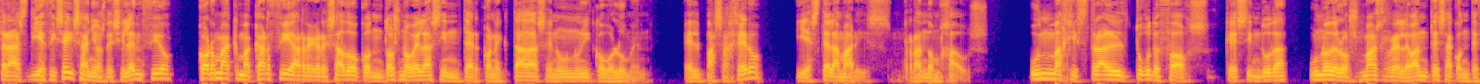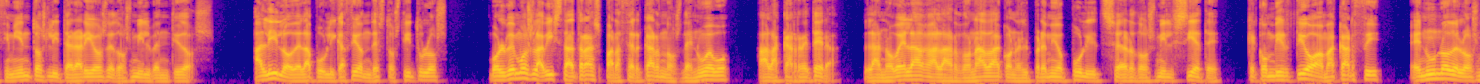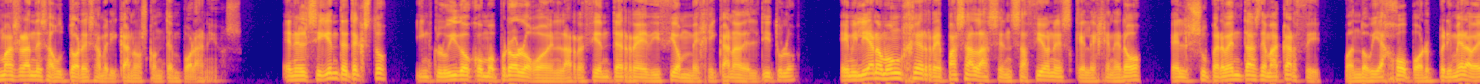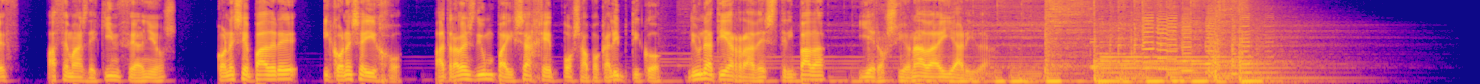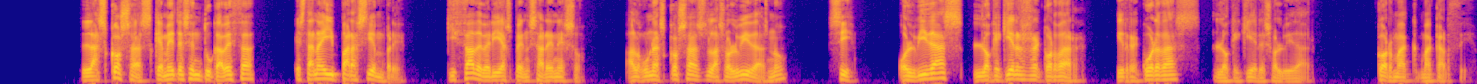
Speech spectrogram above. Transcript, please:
Tras 16 años de silencio, Cormac McCarthy ha regresado con dos novelas interconectadas en un único volumen, El pasajero y Estela Maris, Random House. Un magistral tour de force que es sin duda uno de los más relevantes acontecimientos literarios de 2022. Al hilo de la publicación de estos títulos, volvemos la vista atrás para acercarnos de nuevo a La carretera, la novela galardonada con el premio Pulitzer 2007, que convirtió a McCarthy en uno de los más grandes autores americanos contemporáneos. En el siguiente texto, incluido como prólogo en la reciente reedición mexicana del título, Emiliano Monge repasa las sensaciones que le generó el superventas de McCarthy cuando viajó por primera vez, hace más de 15 años, con ese padre y con ese hijo, a través de un paisaje posapocalíptico, de una tierra destripada y erosionada y árida. Las cosas que metes en tu cabeza están ahí para siempre. Quizá deberías pensar en eso. Algunas cosas las olvidas, ¿no? Sí, olvidas lo que quieres recordar y recuerdas lo que quieres olvidar. Cormac McCarthy.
